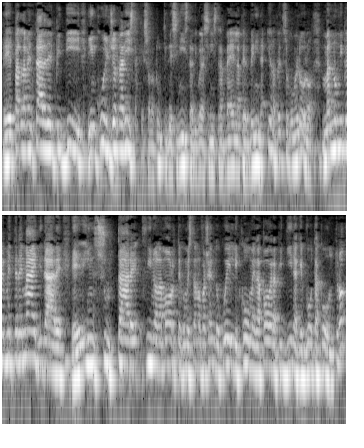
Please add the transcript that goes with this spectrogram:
eh, parlamentare del PD in cui il giornalista, che sono tutti di sinistra, di quella sinistra bella, per benina, io la penso come loro, ma non mi permetterei mai di dare, eh, insultare fino alla morte come stanno facendo quelli come la povera Piddina che vota contro.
